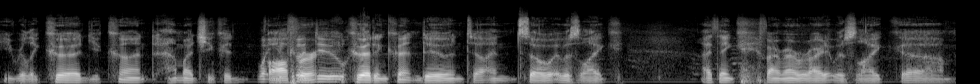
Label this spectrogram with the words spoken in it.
you really could, you couldn't, how much you could What you could offer, you could and couldn't do until, and so it was like, I think if I remember right, it was like um,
